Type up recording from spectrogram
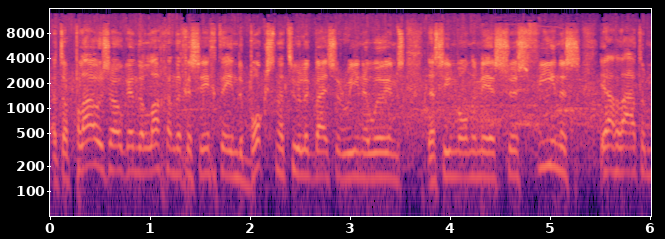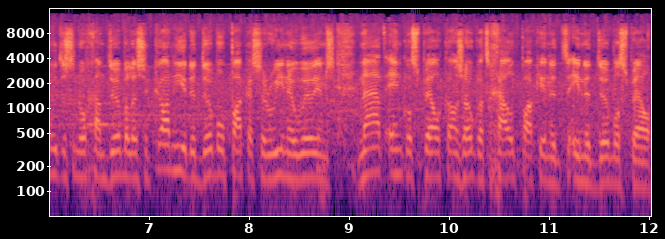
het applaus ook en de lachende gezichten in de box natuurlijk bij Serena Williams. Daar zien we onder meer zus Venus. Ja, later moeten ze nog gaan dubbelen. Ze kan hier de dubbel pakken, Serena Williams. Na het enkelspel kan ze ook wat goud pakken in het, in het dubbelspel.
